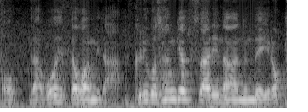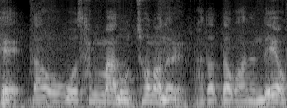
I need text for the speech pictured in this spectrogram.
없다고 했다고 합니다. 그리고 삼겹살이 나왔는데 이렇게 나오고 35,000원을 받았다고 하는데요.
